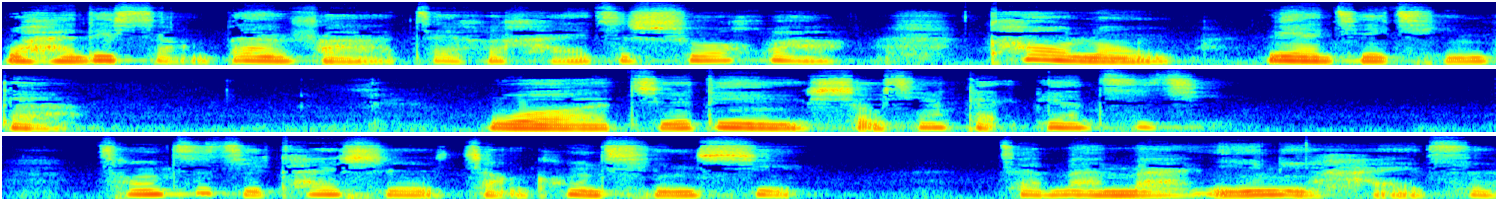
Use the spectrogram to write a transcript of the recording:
我还得想办法再和孩子说话，靠拢，链接情感。我决定首先改变自己，从自己开始掌控情绪，再慢慢引领孩子。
